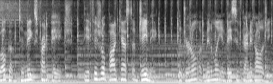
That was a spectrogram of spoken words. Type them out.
Welcome to MIG's Front Page, the official podcast of JMIG, the Journal of Minimally Invasive Gynecology.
